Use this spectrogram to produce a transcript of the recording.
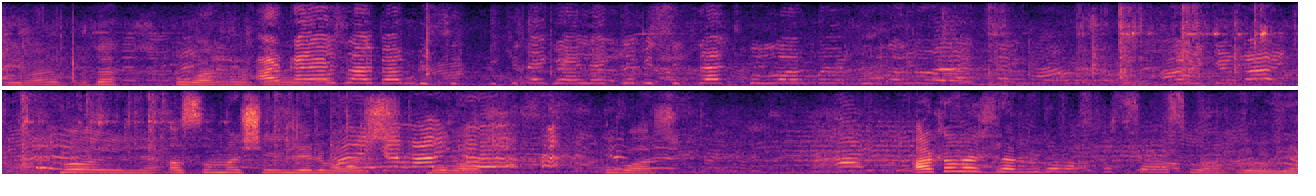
şey var. Burada bu var. Burada. Arkadaşlar ben bisik, iki tekerlekli bisiklet kullanmayı buradan öğrendim. Böyle asılma şeyleri var. Bu var. Bu var. Arkadaşlar bir de basket sahası var böyle.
